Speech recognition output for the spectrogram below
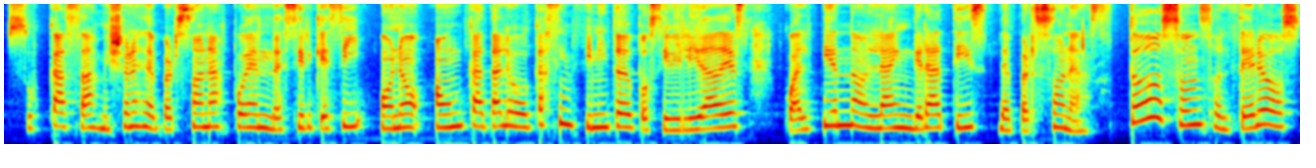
sus casas, millones de personas pueden decir que sí o no a un catálogo casi infinito de posibilidades, cual tienda online gratis de personas. ¿Todos son solteros?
